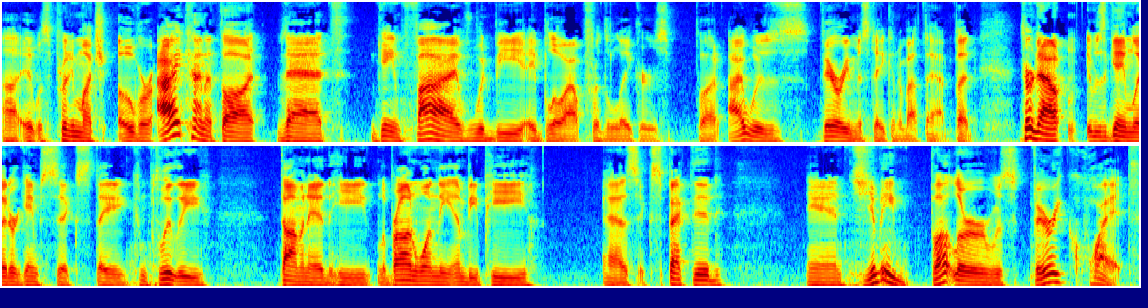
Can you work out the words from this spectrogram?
uh, it was pretty much over. I kind of thought that game five would be a blowout for the Lakers, but I was very mistaken about that. But Turned out it was a game later, game six. They completely dominated the Heat. LeBron won the MVP as expected, and Jimmy Butler was very quiet.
